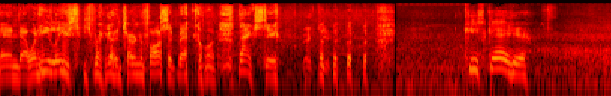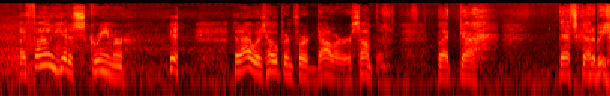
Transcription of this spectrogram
and uh, when he leaves, he's probably going to turn the faucet back on. Thanks, Steve. Thank you. Keith Kay here. I finally get a screamer that I was hoping for a dollar or something, but uh, that's got to be.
